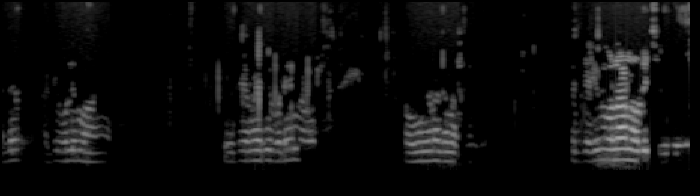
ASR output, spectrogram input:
അത് അടിപൊളി മാങ്ങ. ഇതേമാതിരി ഇവിടെയും നമുക്ക് സൗകര്യങ്ങളൊക്കെ നടക്കുന്നുണ്ട് ജൈവവളമാണ് അവിടെ ചെയ്തത്.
